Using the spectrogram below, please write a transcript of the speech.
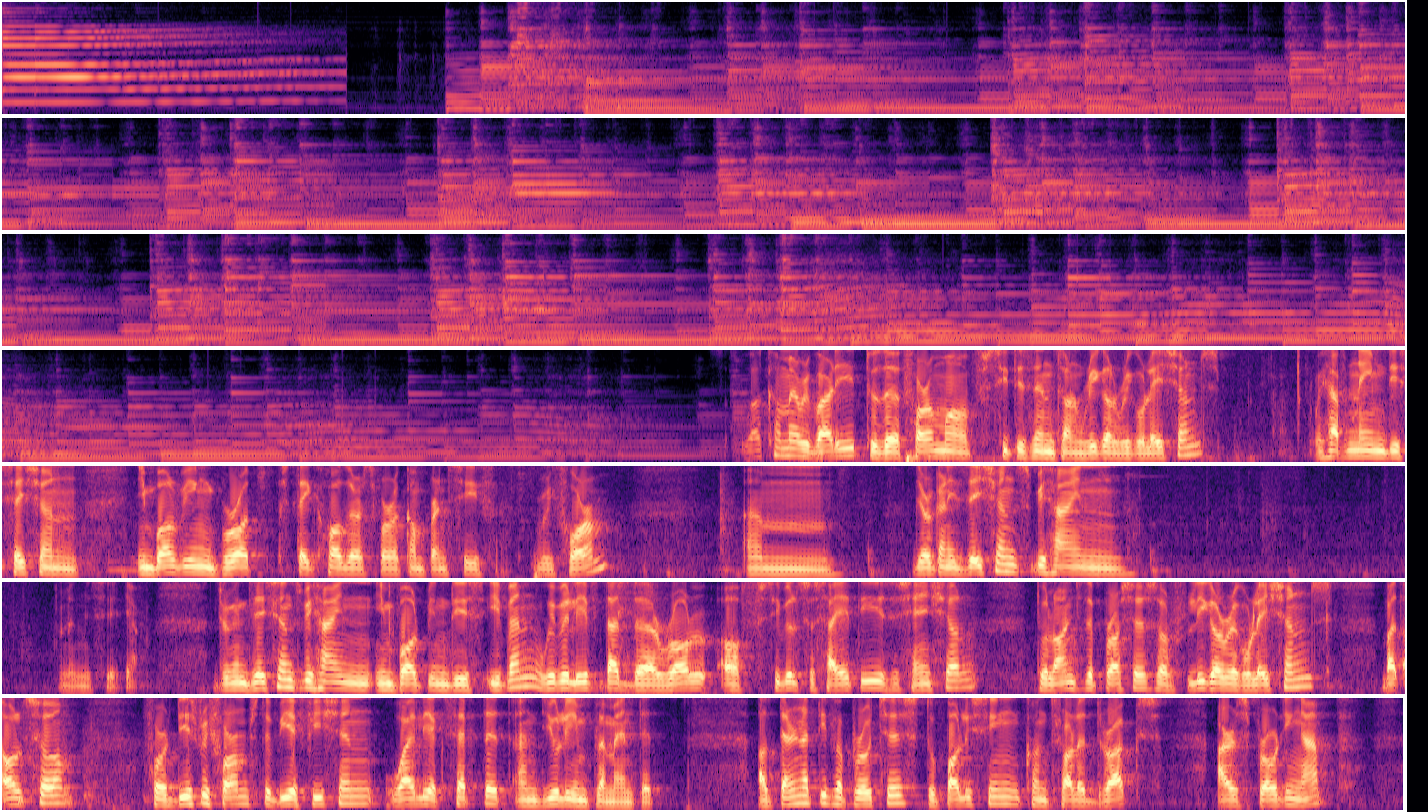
you Welcome everybody to the Forum of Citizens on Legal Regulations. We have named this session involving broad stakeholders for a comprehensive reform. Um, the organizations behind, let me see, yeah. The organizations behind involved in this event, we believe that the role of civil society is essential to launch the process of legal regulations, but also for these reforms to be efficient, widely accepted and duly implemented. Alternative approaches to policing controlled drugs are sprouting up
